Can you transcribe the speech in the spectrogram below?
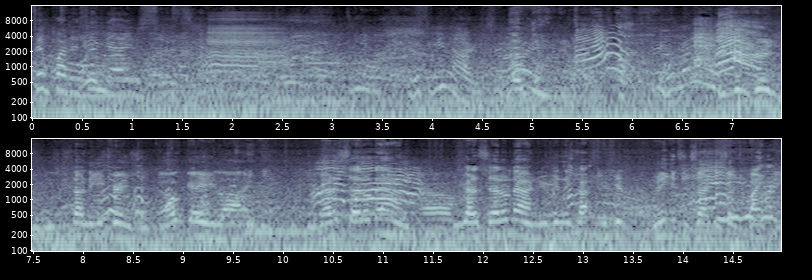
Simpaticin guys. Oh, God. He's getting crazy. He's starting to get crazy. Okay, Eli. You gotta settle down. You gotta settle down. You're getting, you get, when he gets excited, he starts biting.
